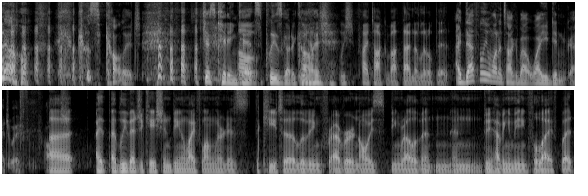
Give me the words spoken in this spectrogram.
no. Who goes to college? Just kidding, kids. Please go to we have- college. We, should probably talk about that in a little bit. I definitely want to talk about why you didn't graduate from college. Uh, I, I believe education, being a lifelong learner, is the key to living forever and always being relevant and, and having a meaningful life. But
